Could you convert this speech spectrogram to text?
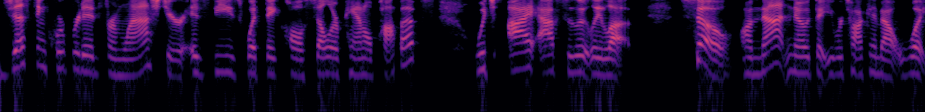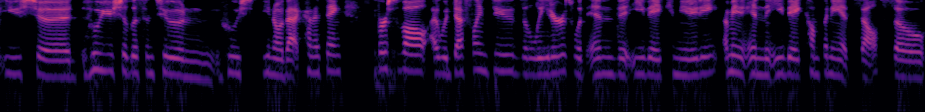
just incorporated from last year is these what they call seller panel pop-ups, which I absolutely love. So, on that note that you were talking about what you should who you should listen to and who sh- you know that kind of thing. First of all, I would definitely do the leaders within the eBay community. I mean in the eBay company itself. So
